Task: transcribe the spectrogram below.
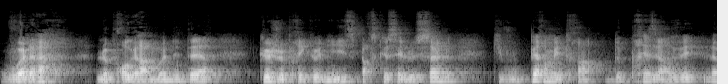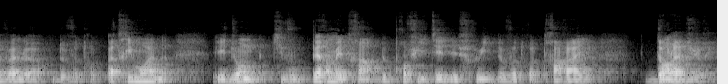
Voilà le programme monétaire que je préconise parce que c'est le seul qui vous permettra de préserver la valeur de votre patrimoine et donc qui vous permettra de profiter des fruits de votre travail dans la durée.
